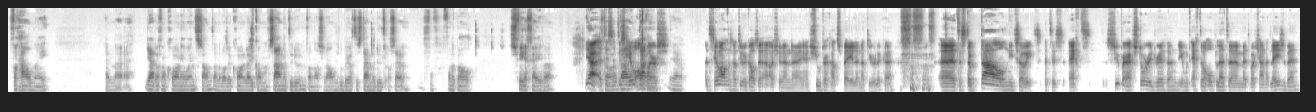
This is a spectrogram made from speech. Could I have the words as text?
verhaal mee. En uh, ja, dat vond ik gewoon heel interessant. En dat was ook gewoon leuk om samen te doen. Van als je dan om de beurt stemmen doet of zo. Dat vond ik wel sfeer geven. Ja, het is, het is Daar- heel daarom- anders. ja. Het is heel anders natuurlijk als, als je een, eh, een shooter gaat spelen natuurlijk. Hè. Eh, het is totaal niet zoiets. Het is echt super erg story-driven. Je moet echt wel opletten met wat je aan het lezen bent.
